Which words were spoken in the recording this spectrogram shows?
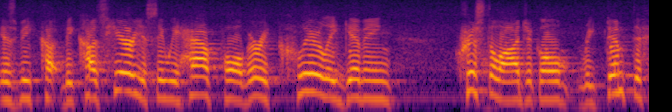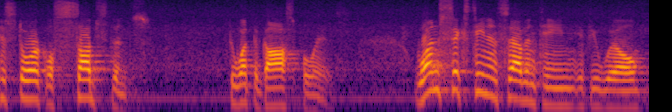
is because, because here you see we have Paul very clearly giving Christological, redemptive historical substance to what the gospel is. 116 and 17, if you will,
